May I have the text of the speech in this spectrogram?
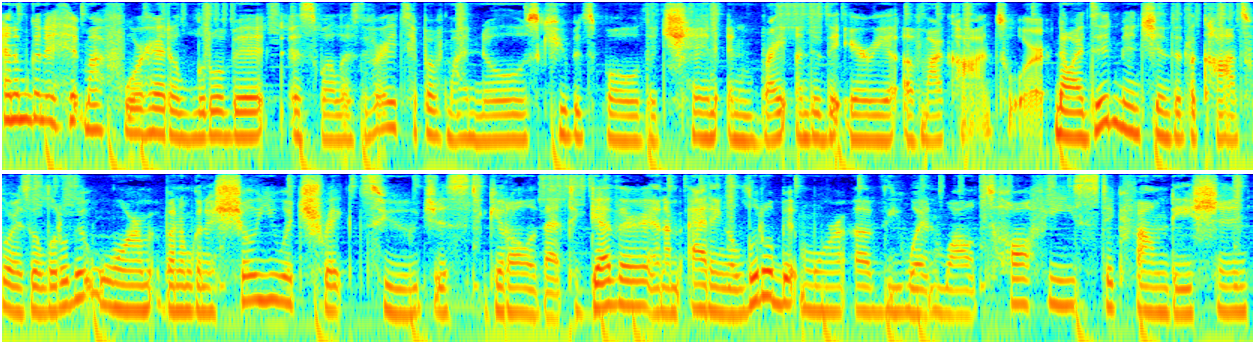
And I'm going to hit my forehead a little bit, as well as the very tip of my nose, cupid's bow, the chin, and right under the area of my contour. Now I did mention that the contour is a little bit warm, but I'm going to show you a trick to just get all of that together. And I'm adding a little bit more of the Wet n Wild Toffee Stick Foundation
